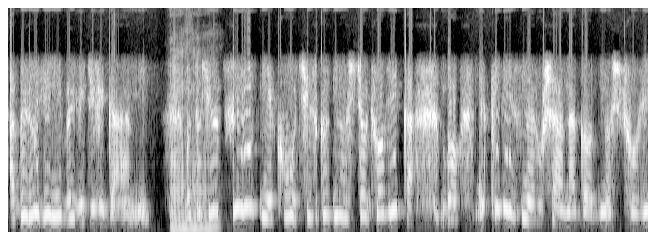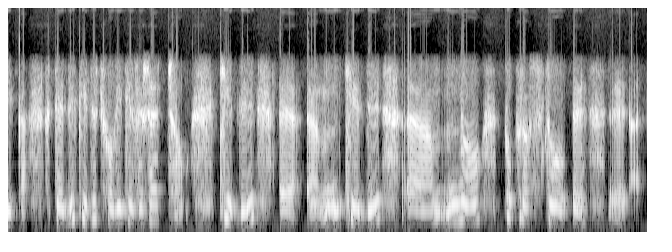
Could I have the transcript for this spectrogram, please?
aby ludzie nie byli dźwigami. Bo to się absolutnie kłóci z godnością człowieka, bo kiedy jest naruszana godność człowieka? Wtedy, kiedy człowiek jest rzeczą. Kiedy, e, kiedy no, po prostu e, e,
